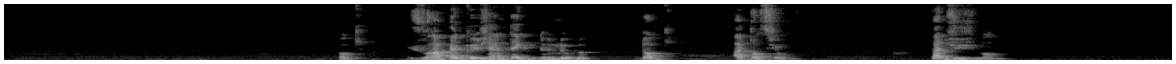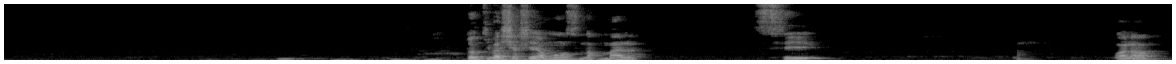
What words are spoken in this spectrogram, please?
Donc je vous rappelle que j'ai un deck de noob. Donc attention. Pas de jugement. Donc il va chercher un monstre normal. C'est... Voilà.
